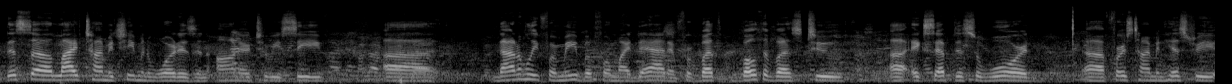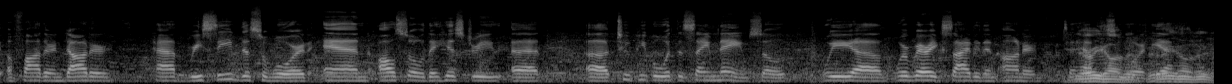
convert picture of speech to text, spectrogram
This uh, Lifetime Achievement Award is an honor to receive, uh, not only for me, but for my dad and for both, both of us to uh, accept this award. Uh, first time in history, a father and daughter have received this award, and also the history that uh, two people with the same name. So we, uh, we're very excited and honored to have this honored, award. very yeah. honored.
